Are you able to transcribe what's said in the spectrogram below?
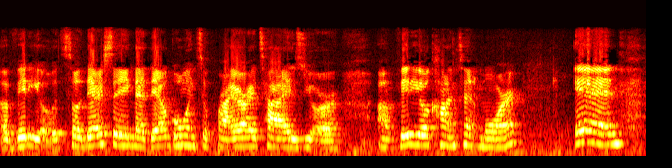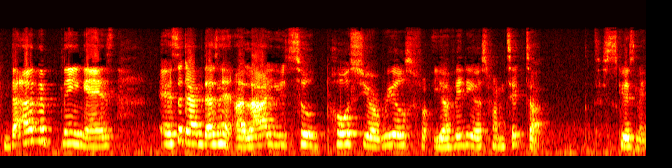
a video? So they're saying that they're going to prioritize your uh, video content more. And the other thing is Instagram doesn't allow you to post your reels, your videos from TikTok excuse me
